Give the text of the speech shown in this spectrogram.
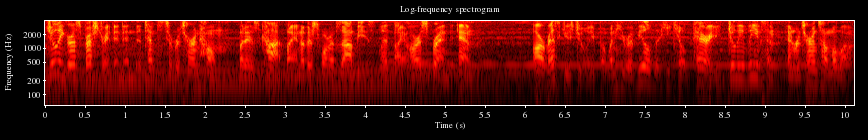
Julie grows frustrated and attempts to return home, but is caught by another swarm of zombies led by R's friend, M. R rescues Julie, but when he reveals that he killed Perry, Julie leaves him and returns home alone.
